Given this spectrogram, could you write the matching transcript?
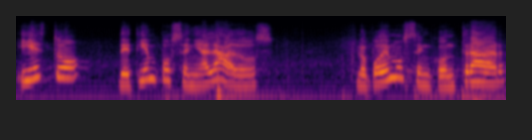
Y esto de tiempos señalados lo podemos encontrar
